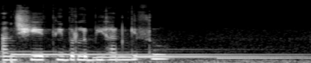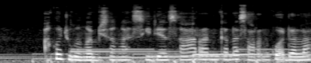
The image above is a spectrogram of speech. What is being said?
anxiety berlebihan gitu aku juga nggak bisa ngasih dia saran karena saranku adalah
